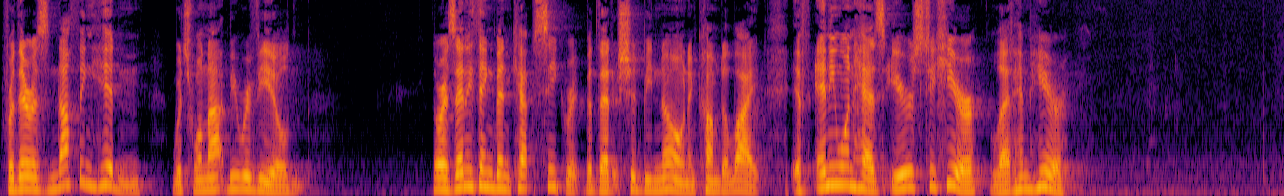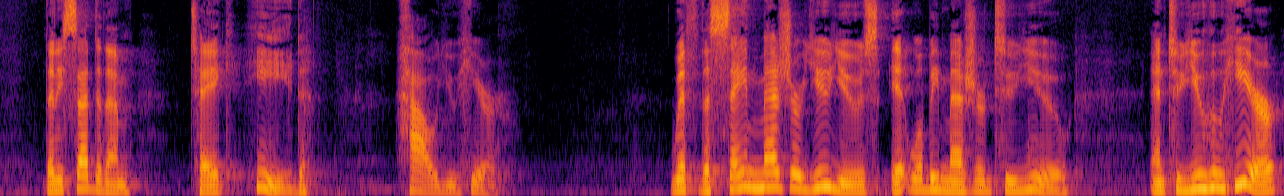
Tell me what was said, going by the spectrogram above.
For there is nothing hidden which will not be revealed, nor has anything been kept secret, but that it should be known and come to light. If anyone has ears to hear, let him hear. Then he said to them, Take heed how you hear. With the same measure you use, it will be measured to you. And to you who hear,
